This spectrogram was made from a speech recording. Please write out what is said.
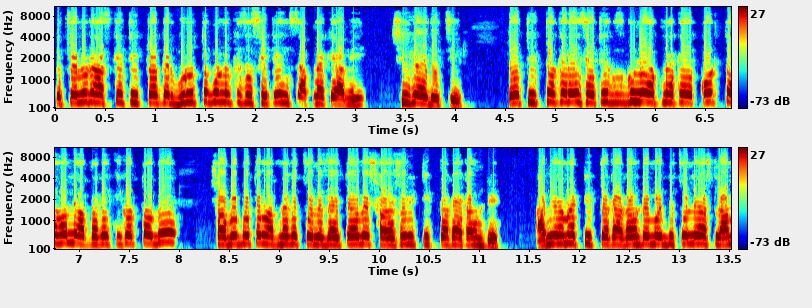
তো চলুন আজকে টিকটকের গুরুত্বপূর্ণ কিছু সেটিংস আপনাকে আমি শিখিয়ে দিচ্ছি। তো টিকটকের এই সেটিংসগুলো আপনাকে করতে হলে আপনাকে কি করতে হবে? সর্বপ্রথম আপনাকে চলে যাইতে হবে সরাসরি টিকটক অ্যাকাউন্টে আমি আমার টিকটক অ্যাকাউন্টের মধ্যে চলে আসলাম।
